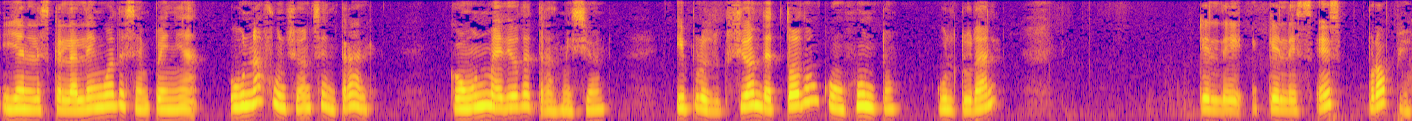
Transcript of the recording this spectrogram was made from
y en las que la lengua desempeña una función central como un medio de transmisión y producción de todo un conjunto cultural que, le, que les es propio.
